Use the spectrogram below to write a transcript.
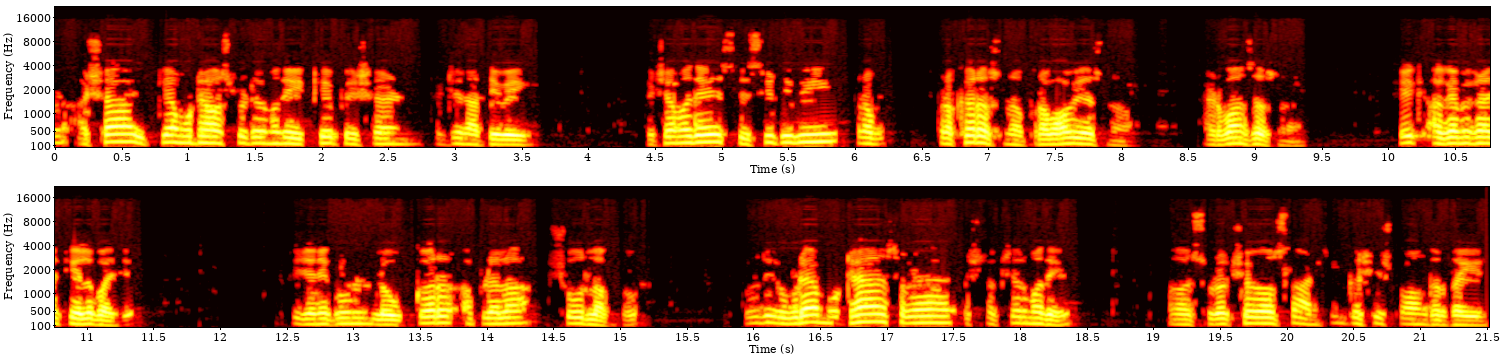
पण अशा इतक्या मोठ्या हॉस्पिटलमध्ये इतके पेशंट त्यांचे नातेवाईक त्याच्यामध्ये सी सी टी व्ही प्र प्रखर असणं प्रभावी असणं ॲडव्हान्स असणं हे एक आगामी काळात केलं पाहिजे. की जेणेकरून लवकर आपल्याला शोध लागतो. परंतु एवढ्या मोठ्या सगळ्या स्ट्रक्चरमध्ये सुरक्षा व्यवस्था आणखी कशी स्ट्रॉंग करता येईल?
